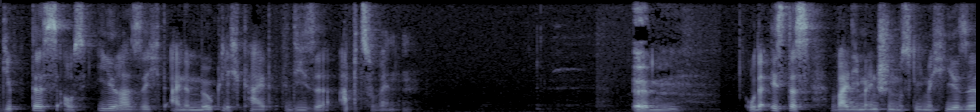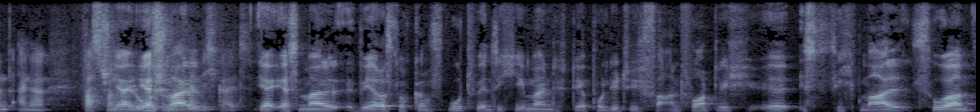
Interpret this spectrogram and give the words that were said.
gibt es aus Ihrer Sicht eine Möglichkeit, diese abzuwenden? Ähm, Oder ist das, weil die Menschen Muslime hier sind, eine fast schon ja, logische erstmal, Notwendigkeit? Ja, erstmal wäre es doch ganz gut, wenn sich jemand, der politisch verantwortlich äh, ist, sich mal zur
